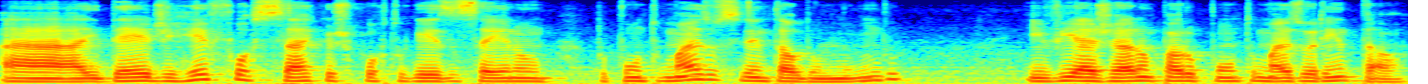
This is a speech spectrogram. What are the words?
a ideia de reforçar que os portugueses saíram do ponto mais ocidental do mundo e viajaram para o ponto mais oriental,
